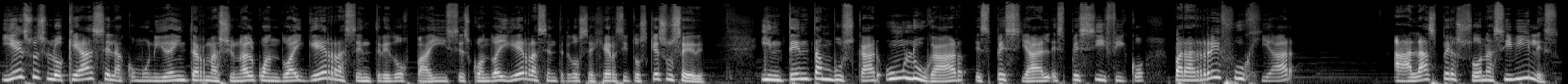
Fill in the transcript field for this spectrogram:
Y eso es lo que hace la comunidad internacional cuando hay guerras entre dos países, cuando hay guerras entre dos ejércitos. ¿Qué sucede? Intentan buscar un lugar especial, específico, para refugiar a las personas civiles.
